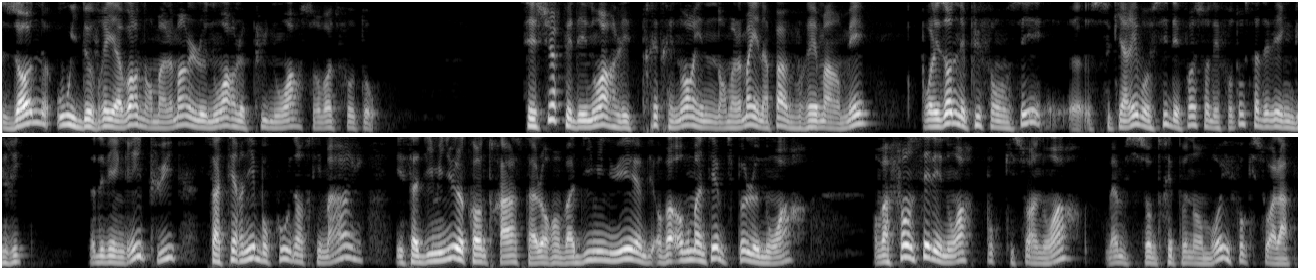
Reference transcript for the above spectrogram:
zone où il devrait y avoir normalement le noir le plus noir sur votre photo. C'est sûr que des noirs, les très très noirs, normalement, il n'y en a pas vraiment, mais pour les zones les plus foncées, euh, ce qui arrive aussi des fois sur des photos, ça devient gris. Ça devient gris, puis ça ternit beaucoup notre image et ça diminue le contraste. Alors on va diminuer, on va augmenter un petit peu le noir. On va foncer les noirs pour qu'ils soient noirs, même s'ils sont très peu nombreux, il faut qu'ils soient là.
